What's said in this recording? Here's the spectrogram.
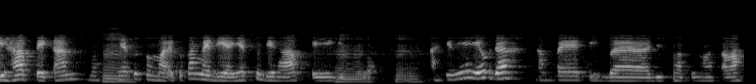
di HP kan maksudnya hmm. tuh semua itu kan medianya tuh di HP gitu hmm. loh hmm. akhirnya ya udah sampai tiba di suatu masalah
